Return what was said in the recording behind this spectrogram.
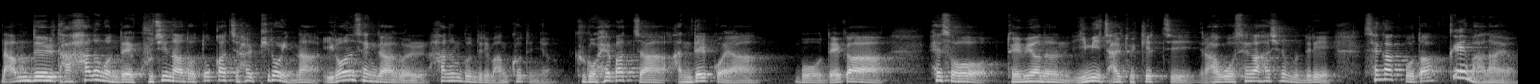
남들 다 하는 건데 굳이 나도 똑같이 할 필요 있나? 이런 생각을 하는 분들이 많거든요. 그거 해봤자 안 될 거야. 뭐 내가 해서 되면은 이미 잘 됐겠지 라고 생각하시는 분들이 생각보다 꽤 많아요.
